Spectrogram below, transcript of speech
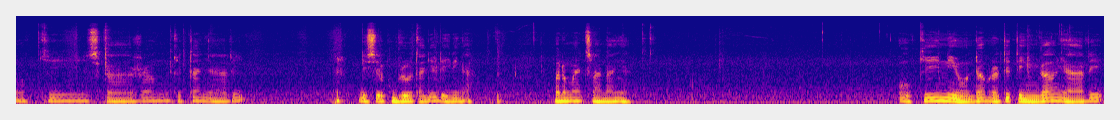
Oke, sekarang kita nyari eh di Silk Bro tadi ada ini nggak? Apa namanya celananya? Oke, ini udah berarti tinggal nyari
